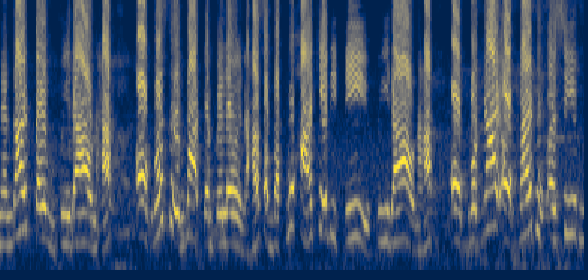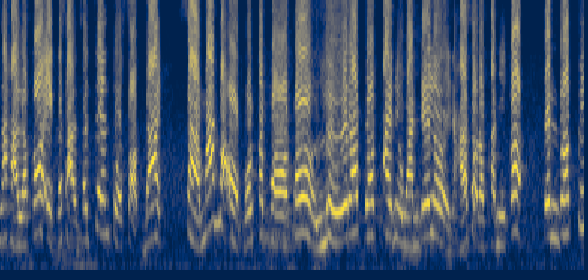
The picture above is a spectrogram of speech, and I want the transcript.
แนนได้เต็มฟรีดาวนะคะ ออกรถศูนย์บาทกันไปเลยนะคะสำหรับลูกค้าเครดิตดีฟรีดาวนะคะ ออกรถง่ายออกได้ทุกอาชีพนะคะ แล้วก็เอกสารชัดเจนตรวจสอบได้ สามารถมาออกรถกับพอโต้หรือรับรถภายในวันได้เลยนะคะสำหรับคันนี้ก็เป็นรถปี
